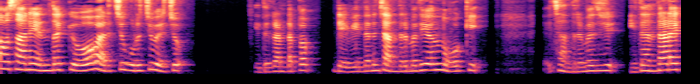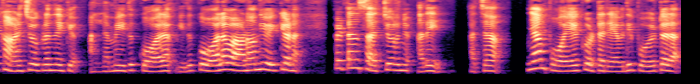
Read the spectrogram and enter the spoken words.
അവസാനം എന്തൊക്കെയോ വരച്ച് കുറിച്ച് വെച്ചു. ഇത് കണ്ടപ്പം രവീന്ദ്രൻ ചന്ദ്രമതി ഒന്ന് നോക്കി. ചന്ദ്രമതി ഇതെന്താടെ കാണിച്ചു വെക്കണമെന്ന് ചോദിക്കും. അല്ലമ്മ ഇത് കോലം ഇത് കോലമാണോ എന്ന് ചോദിക്കുകയാണ്. പെട്ടെന്ന് സച്ചു പറഞ്ഞു അതെ അച്ഛാ ഞാൻ പോയേക്കോട്ടെ രേവതി പോയിട്ട് വരാം.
